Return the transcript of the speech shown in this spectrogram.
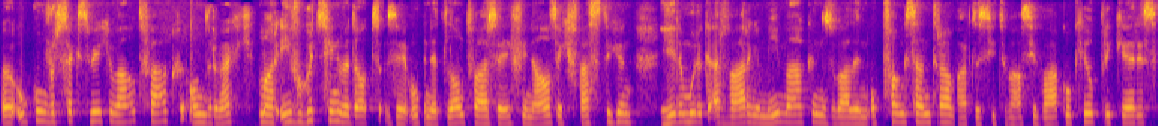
uh, ook over seksueel geweld vaak onderweg. Maar evengoed zien we dat zij ook in het land waar zij finaal zich vestigen hele moeilijke ervaringen meemaken, zowel in opvangcentra, waar de situatie vaak ook heel precair is,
